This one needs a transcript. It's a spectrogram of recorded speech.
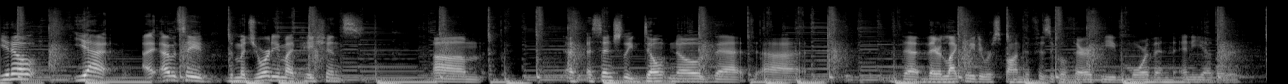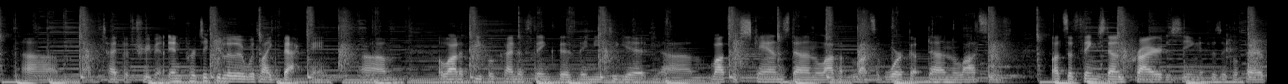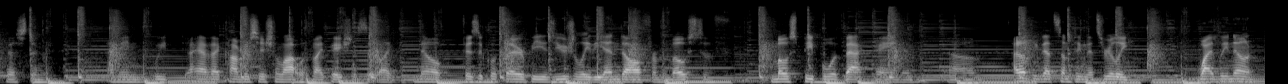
You know, yeah, I, I would say the majority of my patients um, essentially don't know that uh, that they're likely to respond to physical therapy more than any other um, type of treatment, in particular with like back pain. Um, a lot of people kind of think that they need to get um, lots of scans done, a lot of, lots of workup done, lots of lots of things done prior to seeing a physical therapist. And I mean, we I have that conversation a lot with my patients that like, no, physical therapy is usually the end all for most of most people with back pain, and um, I don't think that's something that's really widely known.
